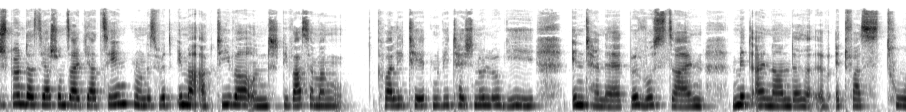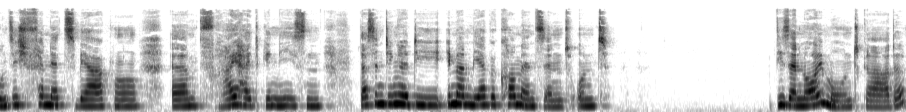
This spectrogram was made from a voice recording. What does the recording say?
spüren das ja schon seit Jahrzehnten und es wird immer aktiver und die Wassermann Qualitäten wie Technologie, Internet, Bewusstsein, miteinander äh, etwas tun, sich vernetzwerken, ähm, Freiheit genießen. Das sind Dinge, die immer mehr gekommen sind und dieser Neumond gerade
